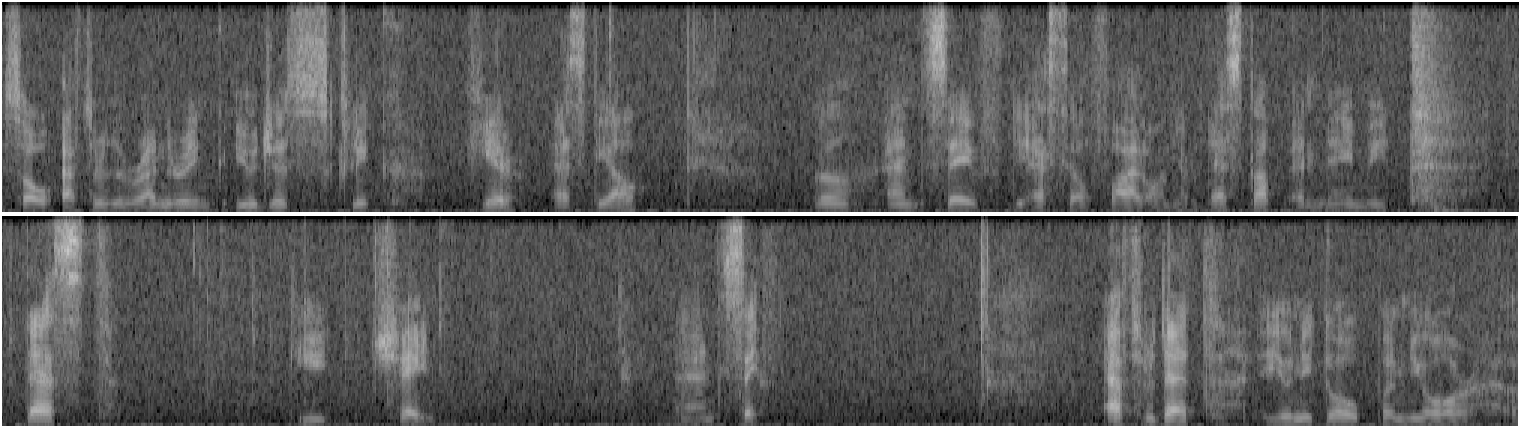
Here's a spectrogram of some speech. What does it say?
So after the rendering you just click here STL uh, and save the STL file on your desktop and name it test keychain. And save. After that you need to open your uh,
